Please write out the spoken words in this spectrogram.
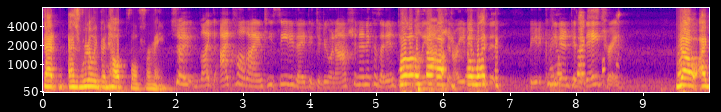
that has really been helpful for me So, like, I called INTC today. Did you do an option in it? Because I didn't do Oh, the no, option, or you didn't what? do the because you didn't do the day trade. no i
